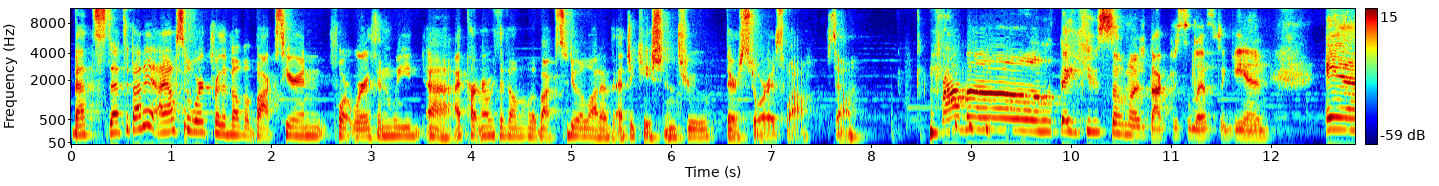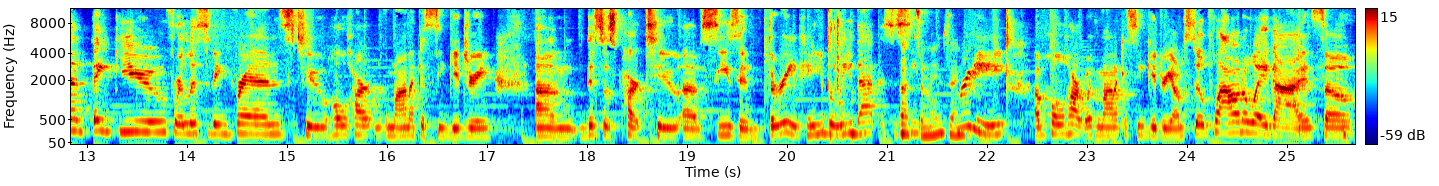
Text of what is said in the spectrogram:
that's that's about it. I also work for the Velvet Box here in Fort Worth and we uh, I partner with the Velvet Box to do a lot of education through their store as well. So Bravo. Thank you so much, Dr. Celeste, again. And thank you for listening, friends, to Whole Heart with Monica C. Guidry. Um, this was part two of season three. Can you believe that? This is That's season amazing. three of Whole Heart with Monica C. Guidry. I'm still plowing away, guys. So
